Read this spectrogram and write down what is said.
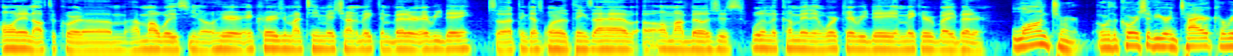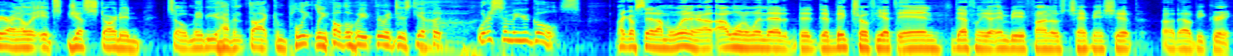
on and off the court. Um, I'm always, you know, here encouraging my teammates, trying to make them better every day. So I think that's one of the things I have uh, on my belt is just willing to come in and work every day and make everybody better long term over the course of your entire career? I know it's just started, so maybe you haven't thought completely all the way through it just yet, but what are some of your goals? Like I've said, I'm a winner. I, I want to win that the, the, big trophy at the end. Definitely an NBA Finals championship. Uh, that would be great.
